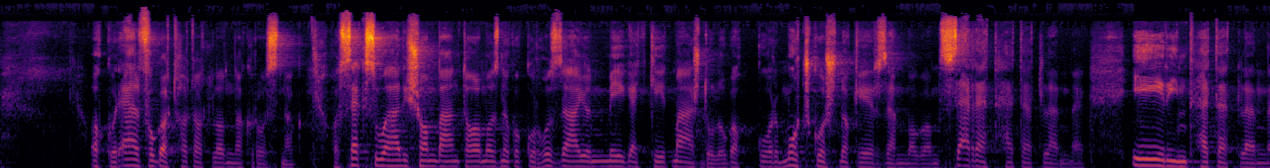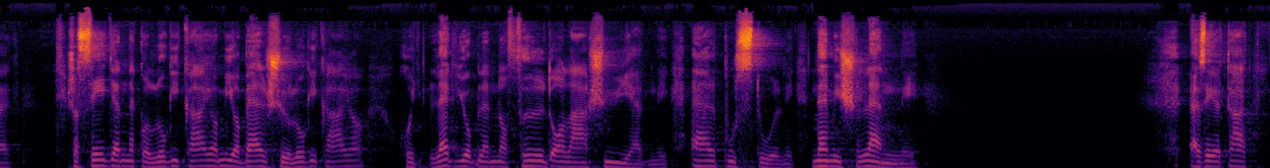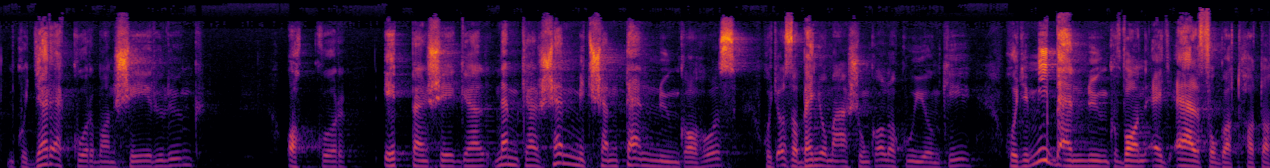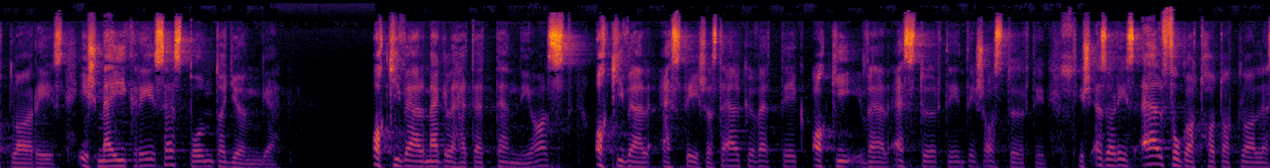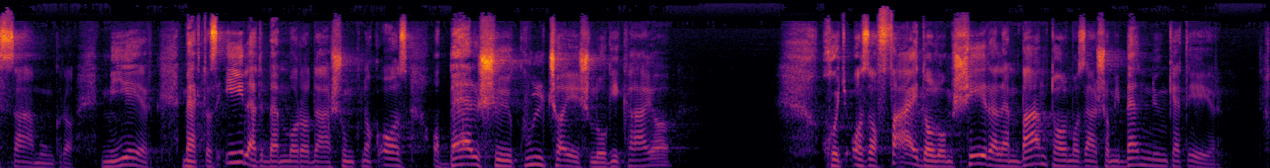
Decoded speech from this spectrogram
akkor elfogadhatatlannak rossznak. Ha szexuálisan bántalmaznak, akkor hozzájön még egy-két más dolog, akkor mocskosnak érzem magam, szerethetetlennek, érinthetetlennek. És a szégyennek a logikája, mi a belső logikája? Hogy legjobb lenne a föld alá süllyedni, elpusztulni, nem is lenni. Ezért tehát, amikor gyerekkorban sérülünk, akkor éppenséggel nem kell semmit sem tennünk ahhoz, hogy az a benyomásunk alakuljon ki, hogy mi bennünk van egy elfogadhatatlan rész. És melyik rész ez? Pont a gyönge. Akivel meg lehetett tenni azt, akivel ezt és azt elkövették, akivel ez történt és az történt. És ez a rész elfogadhatatlan lesz számunkra. Miért? Mert az életben maradásunknak az a belső kulcsa és logikája, hogy az a fájdalom, sérelem, bántalmazás, ami bennünket ér,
